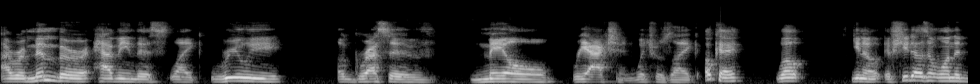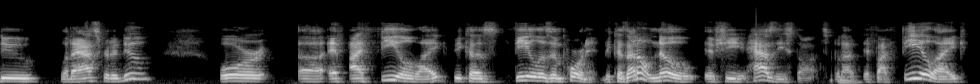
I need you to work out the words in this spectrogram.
I remember having this like really aggressive male reaction, which was like, okay, well, you know, if she doesn't want to do what I ask her to do, or uh, if I feel like, because feel is important, because I don't know if she has these thoughts, but. I, if I feel like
